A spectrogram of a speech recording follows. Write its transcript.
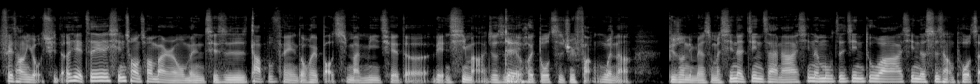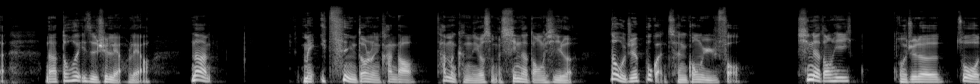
非常有趣的，而且这些新创创办人，我们其实大部分也都会保持蛮密切的联系嘛，就是会多次去访问啊，比如说你们有什么新的进展啊、新的募资进度啊、新的市场拓展，那都会一直去聊聊。那每一次你都能看到他们可能有什么新的东西了。那我觉得不管成功与否，新的东西我觉得做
